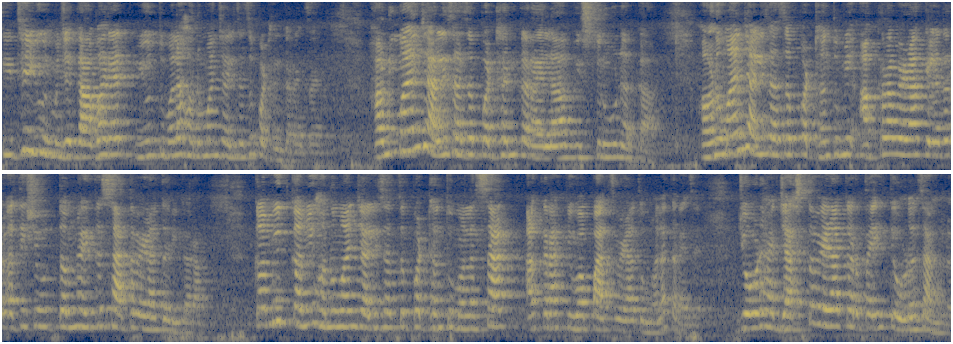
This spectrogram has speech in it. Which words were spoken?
तिथे येऊन म्हणजे गाभाऱ्यात येऊन तुम्हाला हनुमान चालिसाचं पठण करायचं आहे हनुमान चालिसाचं पठण करायला विसरू नका. हनुमान चालिसाचं पठण तुम्ही अकरा वेळा केलं तर अतिशय उत्तम नाही तर सात वेळा तरी करा. कमीत कमी हनुमान चालिसाचं पठण तुम्हाला सात अकरा किंवा पाच वेळा तुम्हाला करायचं आहे जेवढा जास्त वेळा करता येईल तेवढं चांगलं.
